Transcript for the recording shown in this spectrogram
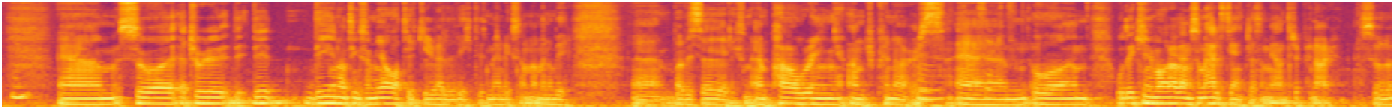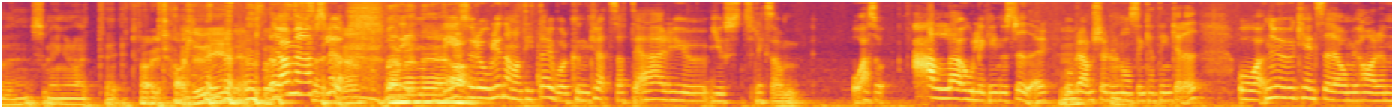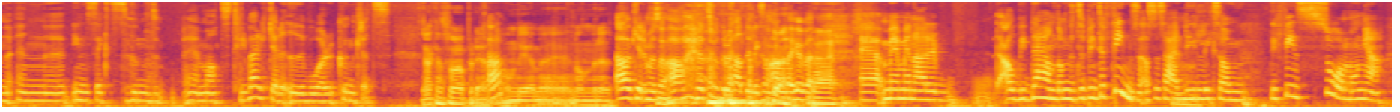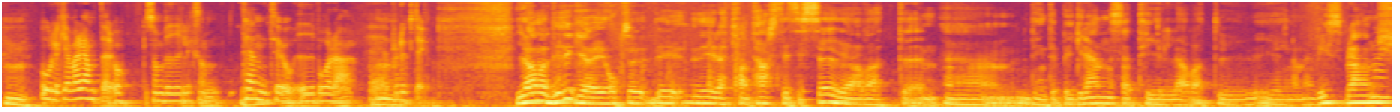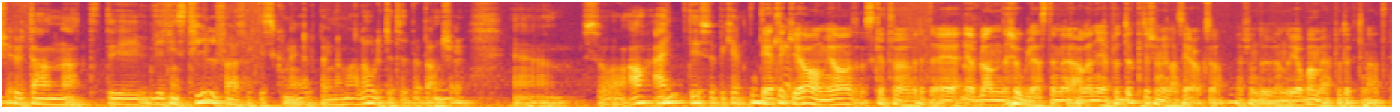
Mm. så jag tror det, det, det, är någonting som jag tycker är väldigt viktigt med liksom, men om vi, vad vi säger, liksom, empowering entrepreneurs. Mm, och, och det kan ju vara vem som helst egentligen som är entreprenör. Så, så länge du har ett, ett företag. Ja, du är det. Så. Ja men absolut. Och det, det är ju så roligt när man tittar i vår kundkrets att det är ju just liksom alltså alla olika industrier och mm. branscher du någonsin kan tänka dig. Och nu kan jag inte säga om vi har en, en insektshundmatstillverkare i vår kundkrets. Jag kan svara på det ja. om det är med någon minut. Ah, Okej, okay, så. Ah, jag trodde du hade liksom alla i huvudet. eh, men jag menar, I'll be damned om det typ inte finns. Alltså så här, mm. det, liksom, det finns så många mm. olika varianter och, som vi liksom tend to i våra eh, mm. produkter. Ja, men det tycker jag är också det, det är rätt fantastiskt i sig av att eh, det inte är begränsat till av att du är inom en viss bransch Nej. utan att det, vi finns till för att faktiskt kunna hjälpa inom alla olika typer av branscher. Eh, så ja, nej, det är superkul. Det tycker jag, om jag ska ta över lite, är, är bland det roligaste med alla nya produkter som vi lanserar också, eftersom du ändå jobbar med produkterna. Att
